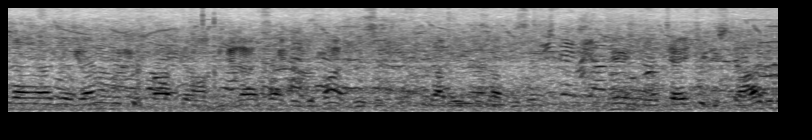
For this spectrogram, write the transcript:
und dann hat der Werner mitgefragt, ja, wie lange seid ihr gefahren? Wir sind, da habe ich gesagt, wir sind hier in der Telte gestartet.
